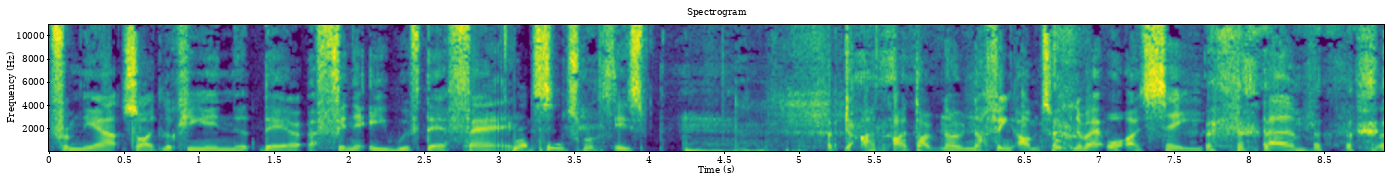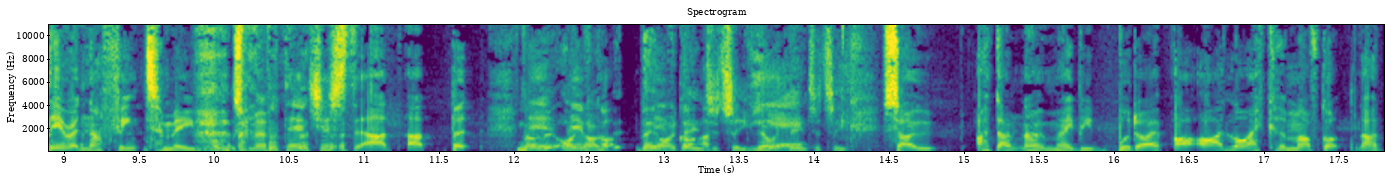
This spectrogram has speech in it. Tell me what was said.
from the outside looking in that their affinity with their fans. What Portsmouth? is. I, I don't know nothing. I'm talking about what I see. Um, they're a nothing to me, Portsmouth. They're just. But No, they're- I know. got- Their they've got a- identity, their identity. So I don't know. Maybe would I? I, I like them. I've got. I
